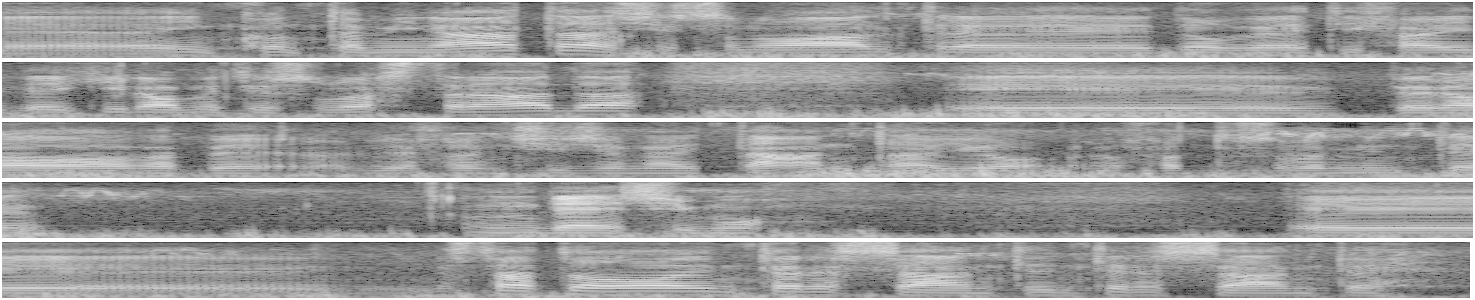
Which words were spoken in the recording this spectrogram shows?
eh, incontaminata ci sono altre dove ti fai dei chilometri sulla strada e però vabbè la via francigena è tanta io ho fatto solamente un decimo. E è stato interessante interessante.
